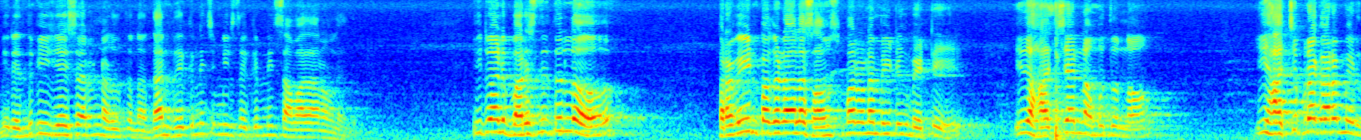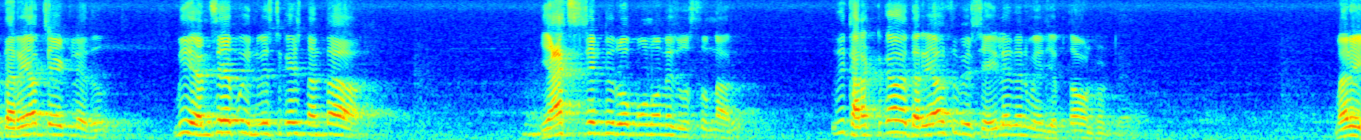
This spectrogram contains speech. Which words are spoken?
మీరు ఎందుకు ఇది చేశారని అడుగుతున్నాను దాని దగ్గర నుంచి మీ దగ్గర నుంచి సమాధానం లేదు. ఇటువంటి పరిస్థితుల్లో ప్రవీణ్ పగడాల సంస్మరణ మీటింగ్ పెట్టి ఇది హత్య అని నమ్ముతున్నాం. ఈ హత్య ప్రకారం మీరు దర్యాప్తు చేయట్లేదు. మీరు ఎంతసేపు ఇన్వెస్టిగేషన్ అంతా యాక్సిడెంట్ రూపంలోనే చూస్తున్నారు. ఇది కరెక్ట్గా దర్యాప్తు మీరు చేయలేదని మేము చెప్తా ఉంటుంటే. మరి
